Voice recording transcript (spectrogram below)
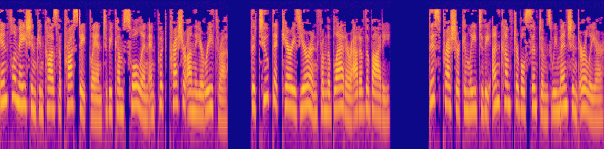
Inflammation can cause the prostate gland to become swollen and put pressure on the urethra, the tube that carries urine from the bladder out of the body. This pressure can lead to the uncomfortable symptoms we mentioned earlier.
